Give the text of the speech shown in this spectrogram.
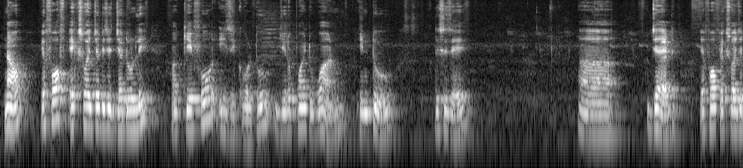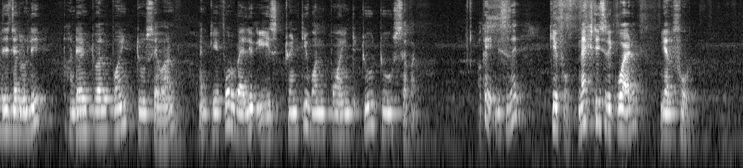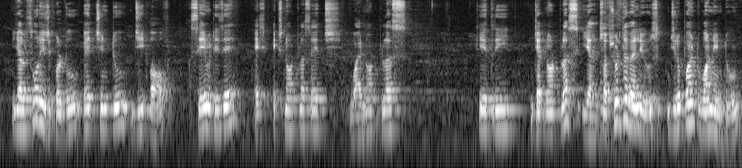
Now f of x y z is a z only. Now K4 is equal to 0.1 into this is a uh, Z. F of x y z is z only 112.27 and K4 value is 21.227 okay this is a K4 next is required L4 L4 is equal to H into G of same it is a x, naught plus H y naught plus K3 Z0 plus L. Substitute the values 0.1 into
